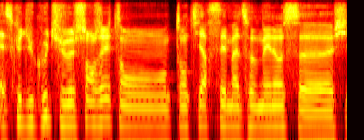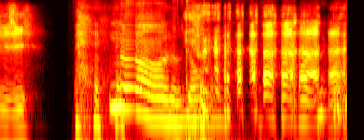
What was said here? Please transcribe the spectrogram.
Est-ce que du coup tu veux changer ton, ton tiercé Matsumenos, euh, Shinji? Non, non, non.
